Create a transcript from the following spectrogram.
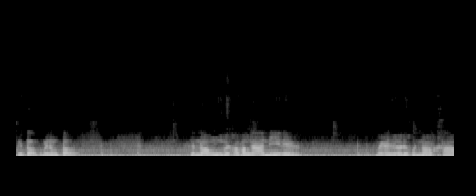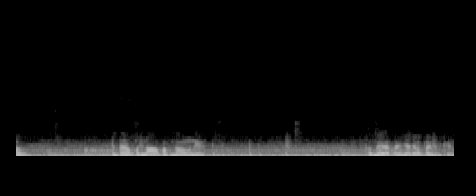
ไม่ตอบก็ไม่ต้องตอบงั้นน้องรู้ไหมครับว่างานนี้เนี่ย ไม่อนุญาตให้คนนอกเข้างั้นแปลว่าคนนอกกับน้องเนี่ย ก็ไม่รับอนุญาตให้ออกไปเหมือนกัน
